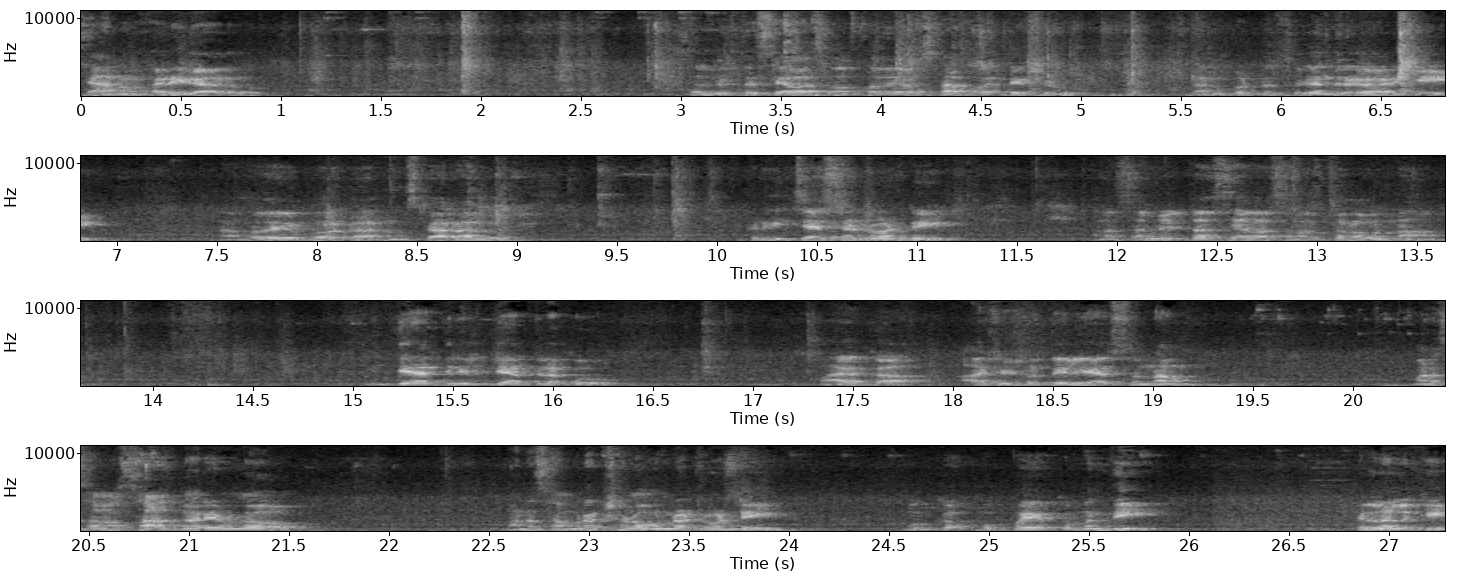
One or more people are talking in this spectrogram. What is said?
శానం హరి గారు సంయుక్త సేవా సంస్థ వ్యవస్థాపక అధ్యక్షుడు రంగపట్నం సురేంద్ర గారికి నా హృదయపూర్వక నమస్కారాలు. ఇక్కడ ఇచ్చేసినటువంటి మన సంయుక్త సేవా సంస్థలో ఉన్న విద్యార్థిని విద్యార్థులకు మా యొక్క ఆశీస్సులు తెలియజేస్తున్నాం. మన సంస్థ ఆధ్వర్యంలో మన సంరక్షణలో ఉన్నటువంటి ముక్క ముప్పై ఒక్క మంది పిల్లలకి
